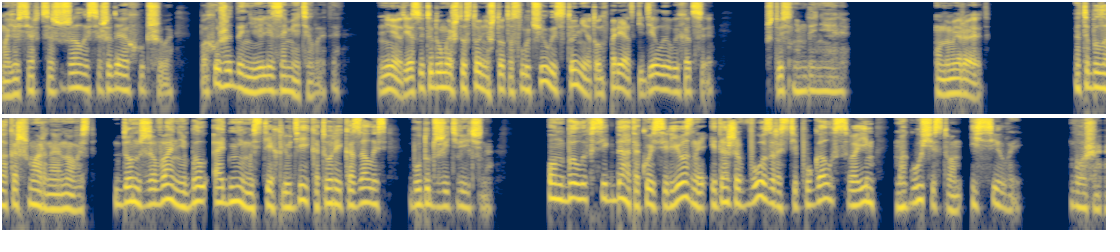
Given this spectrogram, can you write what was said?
Мое сердце сжалось, ожидая худшего. Похоже, Даниэль заметил это. «Нет, если ты думаешь, что с Тони что-то случилось, то нет, он в порядке, делая выходцы». «Что с ним, Даниэль?» «Он умирает». Это была кошмарная новость. Дон Джованни был одним из тех людей, которые, казалось, будут жить вечно. Он был всегда такой серьезный и даже в возрасте пугал своим могуществом и силой. Боже,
